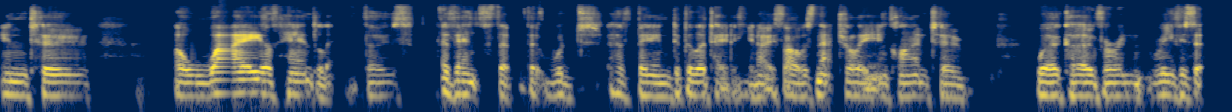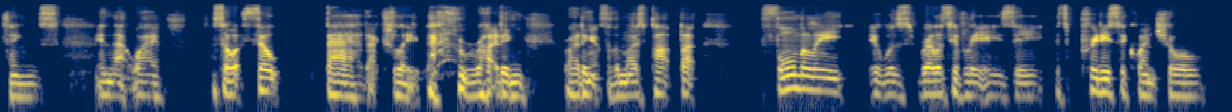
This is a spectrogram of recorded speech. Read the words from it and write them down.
into a way of handling those events that that would have been debilitating. You know, if I was naturally inclined to work over and revisit things in that way. So it felt bad actually writing writing it for the most part but formally it was relatively easy it's pretty sequential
